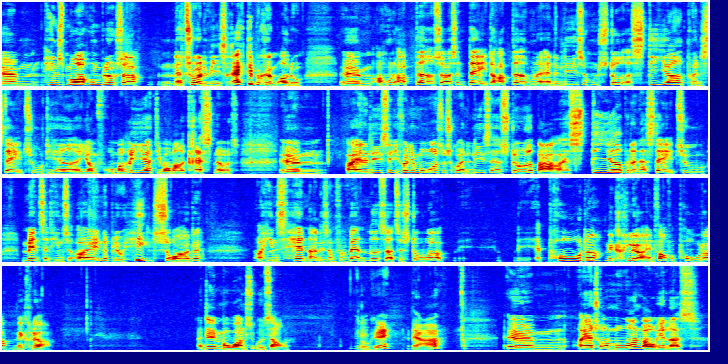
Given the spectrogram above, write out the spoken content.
Øhm, hendes mor, hun blev så naturligvis rigtig bekymret nu. Øhm, og hun opdagede så også en dag, der opdagede hun, at Annelise, hun stod og stirrede på en statue, de havde af Jomfru Maria. De var meget kristne også. Øhm, og Annelise, ifølge mor, så skulle Annelise have stået bare og have stirret på den her statue, mens at hendes øjne blev helt sorte, og hendes hænder ligesom forvandlede sig til store øh, poter med klør, en form for poter med klør. Og det er morens udsagn. Okay. Ja. Øhm, og jeg tror, moren var jo ellers...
